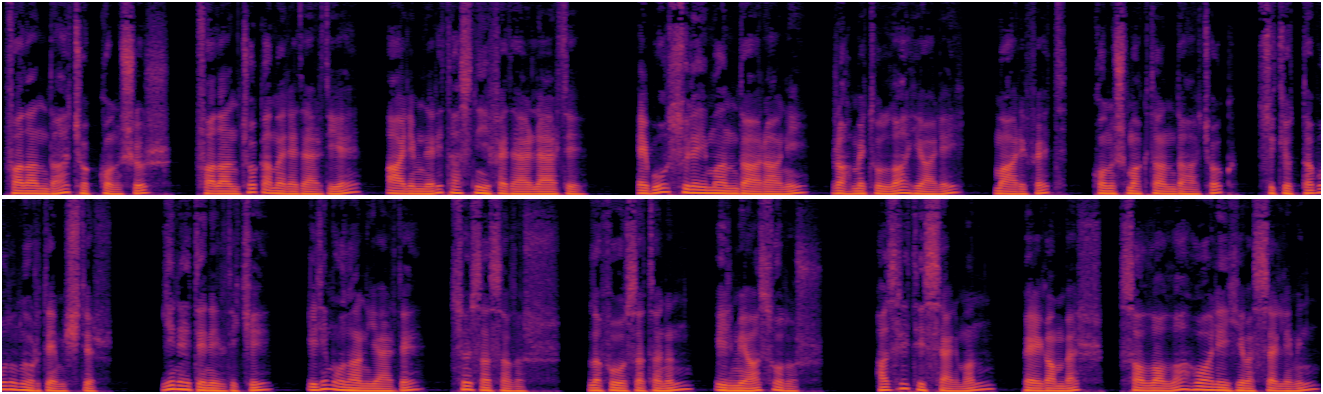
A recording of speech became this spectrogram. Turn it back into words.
falan daha çok konuşur, falan çok amel eder diye alimleri tasnif ederlerdi. Ebu Süleyman Darani rahmetullahi aleyh marifet konuşmaktan daha çok sükutta bulunur demiştir. Yine denildi ki ilim olan yerde söz azalır. Lafı uzatanın ilmi az olur. Hazreti Selman peygamber sallallahu aleyhi ve sellemin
